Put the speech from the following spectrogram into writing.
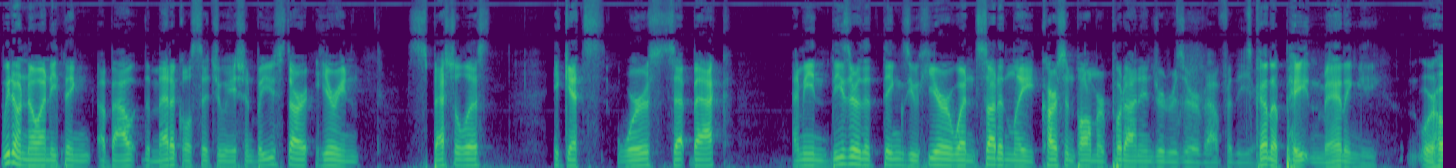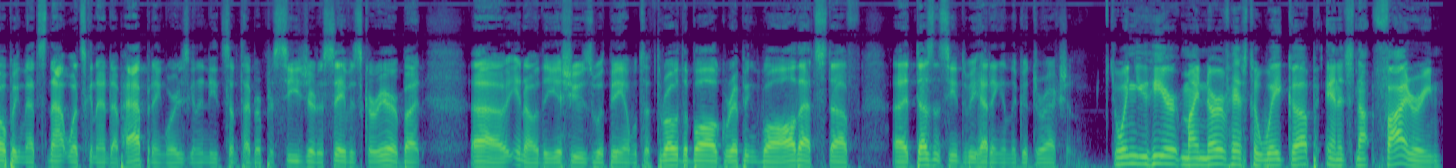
we don't know anything about the medical situation, but you start hearing specialists, it gets worse, setback. I mean, these are the things you hear when suddenly Carson Palmer put on injured reserve out for the year. It's kind of Peyton Manning-y. We're hoping that's not what's going to end up happening, where he's going to need some type of procedure to save his career. But uh, you know, the issues with being able to throw the ball, gripping the ball, all that stuff, uh, it doesn't seem to be heading in the good direction. when you hear my nerve has to wake up and it's not firing,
